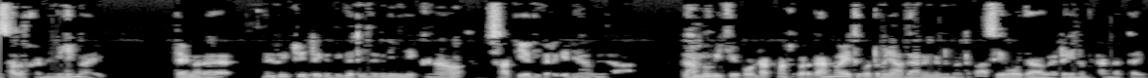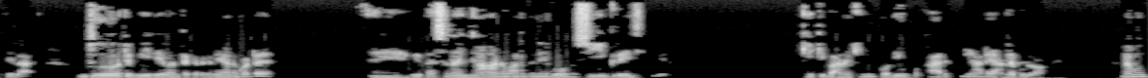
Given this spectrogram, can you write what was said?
සලකන්නේ මෙහෙමයි. දැන් අර රිට්‍රීට් එක දිගට ඉඳගෙන ඉන්න එකනා සතිය දිගට ගෙන යාම නිසා ධම්ම විචේ පොඩ්ඩක් මතු කර ගන්නවා. එතකොට මෙයා දැනගෙන මට පස්සේ ඕජාව වැටෙන්න පටන් ගත්තයි කියලා දුරට වීර්යවන්ත කරගෙන යනකොට මේ විපස්සනා ඥාන වර්ධනය බොහොම ශීඝ්‍රයෙන් සිද්ධ වෙනවා. කීටි බණකින් පොඩි උපකාරකින් ආර යන්න පුළුවන්. නමුත්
